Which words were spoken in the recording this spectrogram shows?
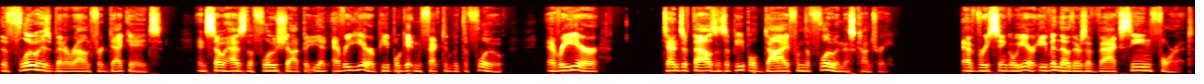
The flu has been around for decades, and so has the flu shot, but yet every year people get infected with the flu. Every year, tens of thousands of people die from the flu in this country every single year, even though there's a vaccine for it.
